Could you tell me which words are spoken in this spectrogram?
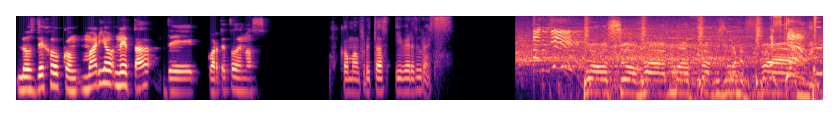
los dejo con Mario Neta de Cuarteto de Nos. Coman frutas y verduras. First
